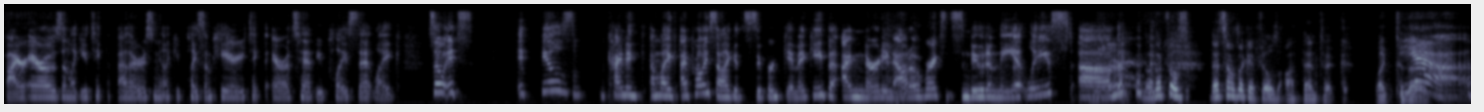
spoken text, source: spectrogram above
fire arrows and like you take the feathers and you like you place them here, you take the arrow tip, you place it like so it's it feels kind of I'm like I probably sound like it's super gimmicky, but I'm nerding out over it because it's new to me at least. Um No, that feels that sounds like it feels authentic, like to the yeah.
